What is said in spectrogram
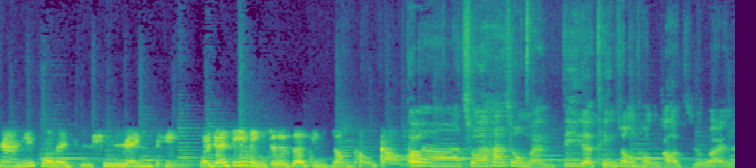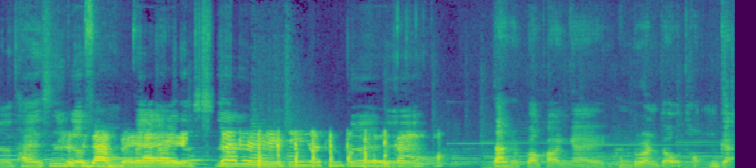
拿 n i c o 的指数 ranking。我觉得第一名就是这听众投稿。对啊，除了他是我们第一个听众投稿之外呢，他也是一个非常悲哀的事。对，第一个听众投稿。大学报告应该很多人都有同感，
